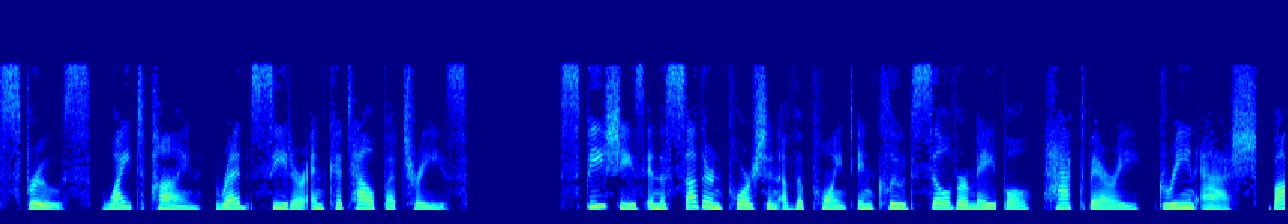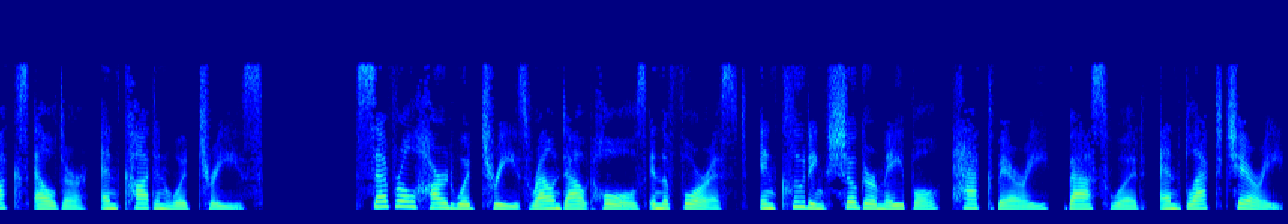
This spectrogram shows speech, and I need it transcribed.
spruce, white pine, red cedar and catalpa trees. Species in the southern portion of the point include silver maple, hackberry, green ash, box elder, and cottonwood trees. Several hardwood trees round out holes in the forest, including sugar maple, hackberry, basswood, and black cherry,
